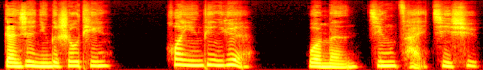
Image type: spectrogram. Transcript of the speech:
感谢您的收听，欢迎订阅，我们精彩继续。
